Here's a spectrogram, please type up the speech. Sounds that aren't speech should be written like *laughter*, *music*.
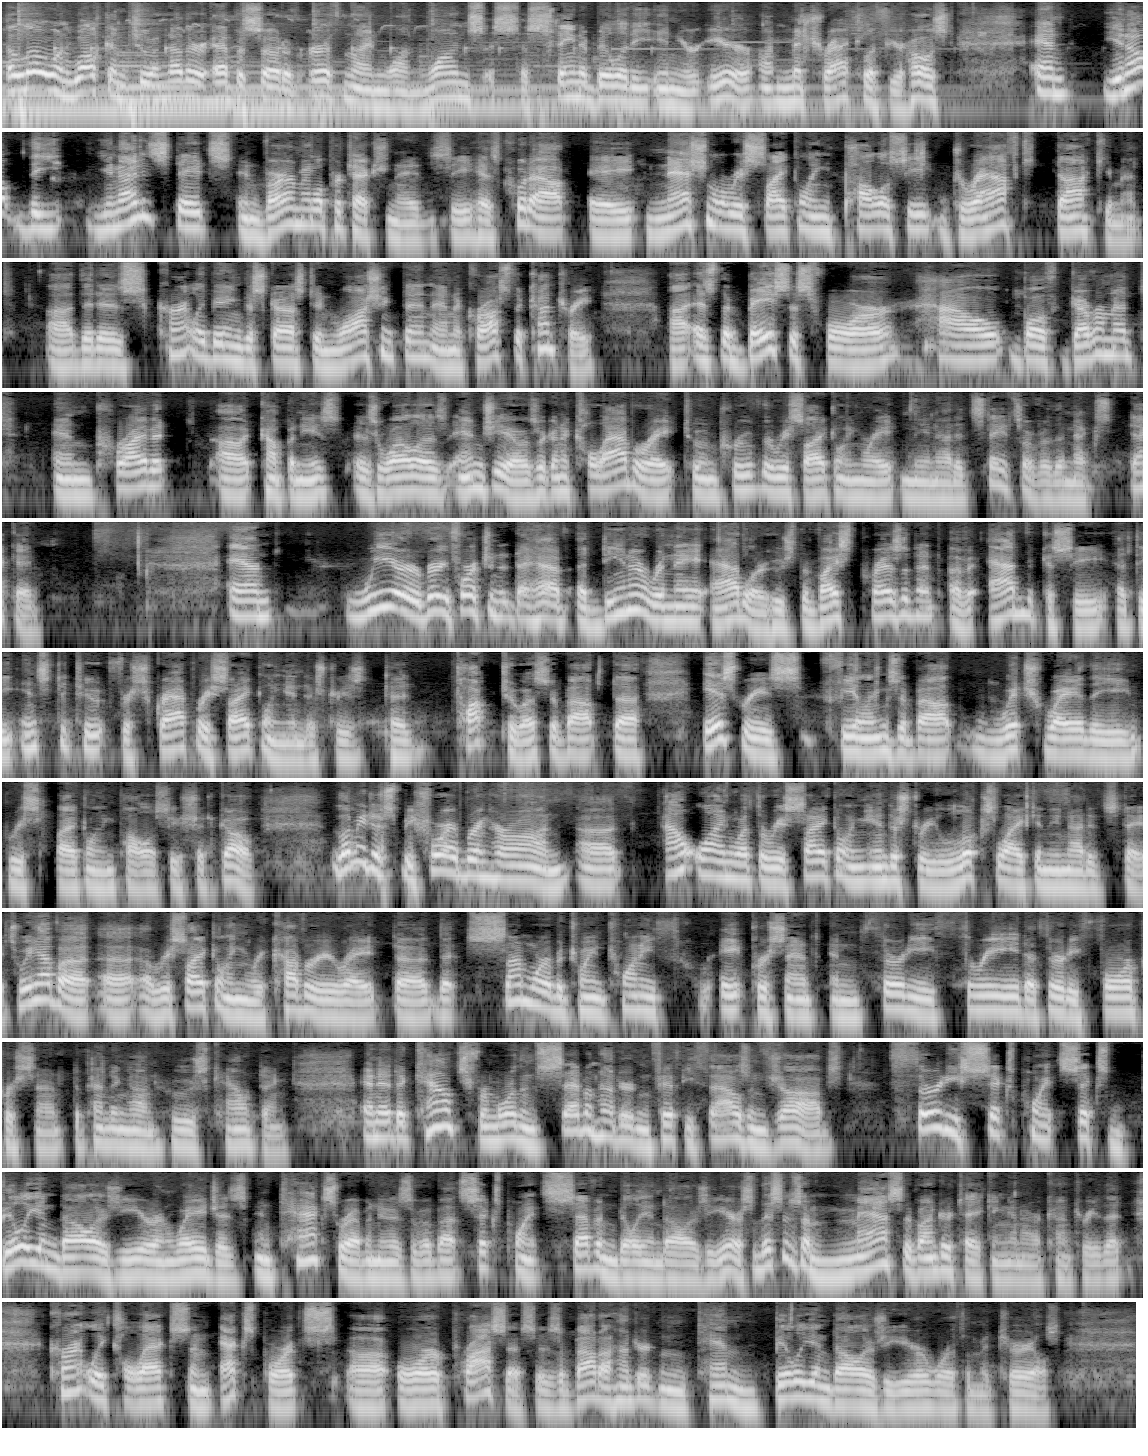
Hello and welcome to another episode of Earth 911's Sustainability in Your Ear. I'm Mitch Ratcliffe, your host. And you know, the United States Environmental Protection Agency has put out a national recycling policy draft document uh, that is currently being discussed in Washington and across the country uh, as the basis for how both government and private uh, companies as well as NGOs are going to collaborate to improve the recycling rate in the United States over the next decade. And we are very fortunate to have Adina Renee Adler, who's the Vice President of Advocacy at the Institute for Scrap Recycling Industries, to talk to us about uh, ISRI's feelings about which way the recycling policy should go. Let me just, before I bring her on, uh, outline what the recycling industry looks like in the United States. We have a, a, a recycling recovery rate uh, that's somewhere between 28% and 33 to 34%, depending on who's counting. And it accounts for more than 750,000 jobs $36.6 billion a year in wages and tax revenues of about $6.7 billion a year. So, this is a massive undertaking in our country that currently collects and exports uh, or processes about $110 billion a year worth of materials.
